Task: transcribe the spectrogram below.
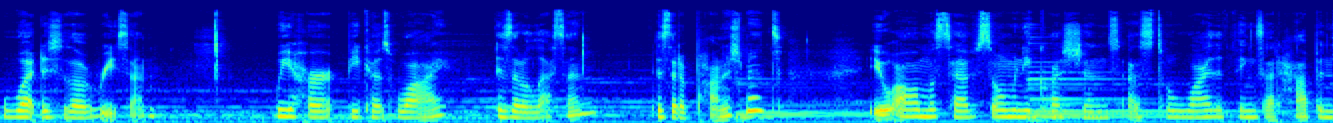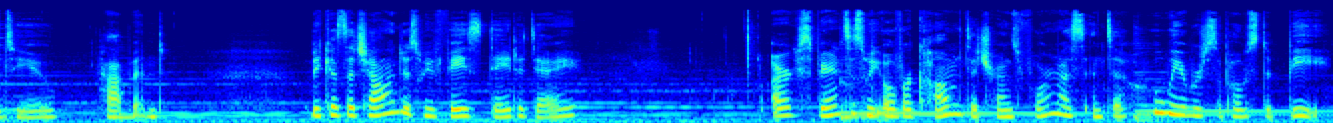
What is the reason? We hurt because why? Is it a lesson? Is it a punishment? You all must have so many questions as to why the things that happened to you happened. Because the challenges we face day to day our experiences we overcome to transform us into who we were supposed to be.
